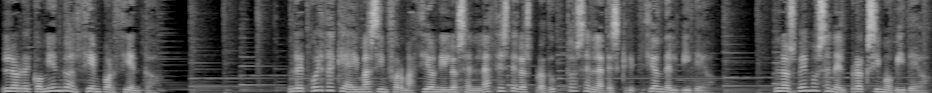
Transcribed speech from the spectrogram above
Lo recomiendo al 100%. Recuerda que hay más información y los enlaces de los productos en la descripción del vídeo. Nos vemos en el próximo vídeo.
